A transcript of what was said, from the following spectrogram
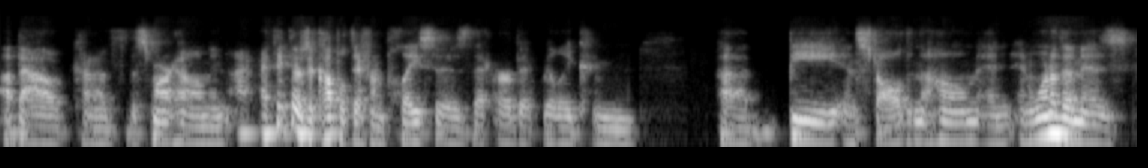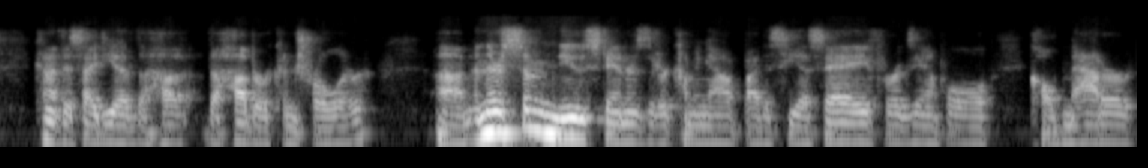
about kind of the smart home. And I, I, think there's a couple different places that Urbit really can uh, be installed in the home. And, and one of them is kind of this idea of the, hu- the hub or controller. Um, and there's some new standards that are coming out by the CSA, for example, called Matter,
